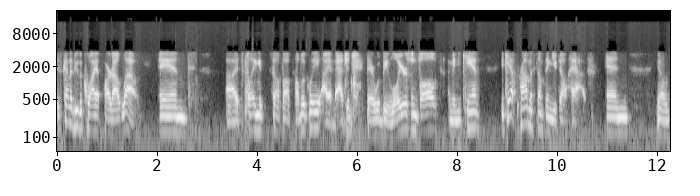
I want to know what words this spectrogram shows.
is kind of do the quiet part out loud. And uh, it's playing itself out publicly. I imagine there would be lawyers involved. I mean, you can't you can't promise something you don't have. And you know,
